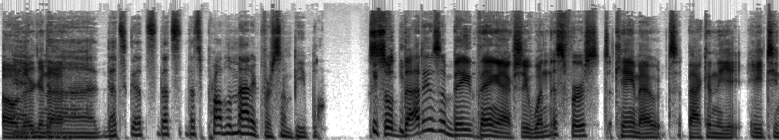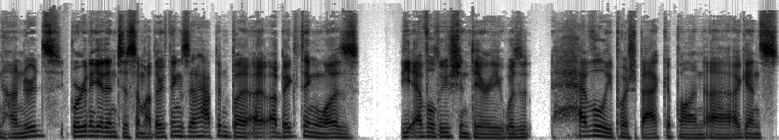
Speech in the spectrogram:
Oh, they're gonna. Uh, that's that's that's that's problematic for some people. so that is a big thing, actually. When this first came out back in the 1800s, we're going to get into some other things that happened, but a, a big thing was the evolution theory was heavily pushed back upon uh, against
